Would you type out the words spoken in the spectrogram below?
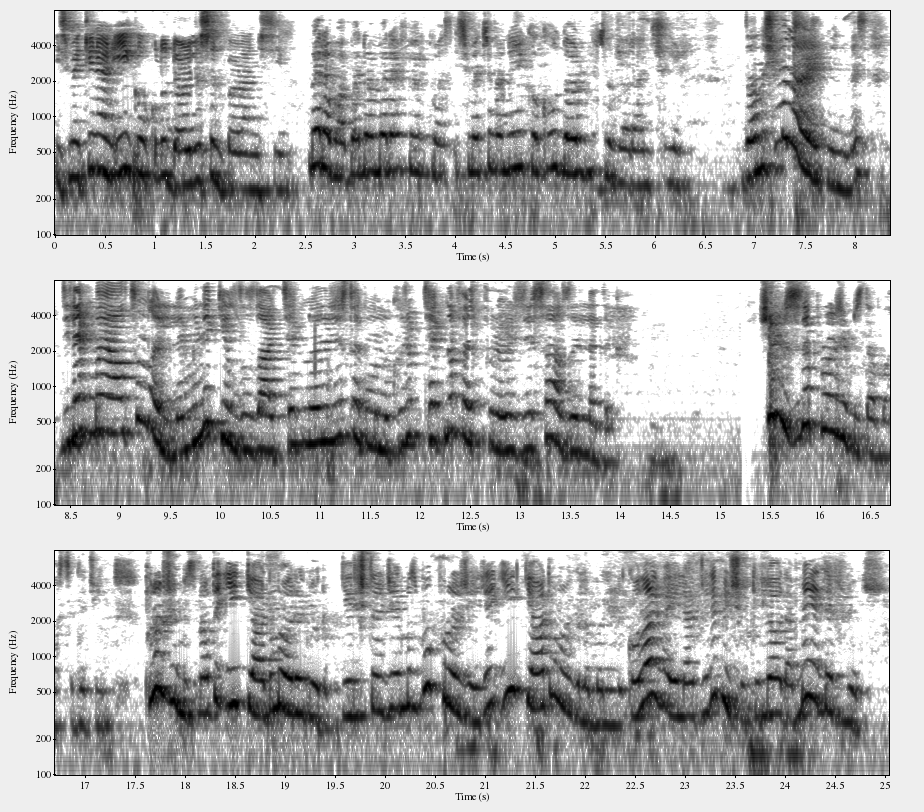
İsmet İnönü İlkokulu 4. sınıf öğrencisiyim. Merhaba ben Ömer Efe Ürkmez. İsmet İnönü İlkokulu 4. sınıf öğrencisiyim. Danışman öğretmenimiz Dilek May Altınlar ile Minik Yıldızlar Teknoloji takımını kurup Teknofest projesi hazırladık. Şimdi size projemizden bahsedeceğim. Projemizin adı İlk Yardım Öğreniyorum. Geliştireceğimiz bu projeyle ilk yardım uygulamalarını kolay eğlenceli bir şekilde öğrenmeyi hedefliyoruz.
